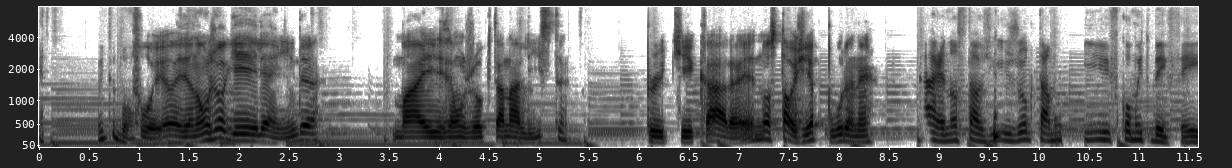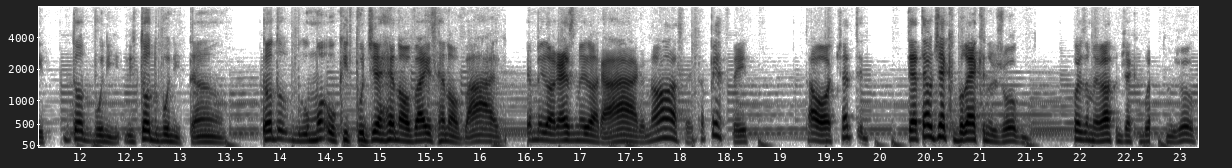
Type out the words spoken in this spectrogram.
Muito bom. Foi. Eu eu não joguei ele ainda, mas é um jogo que tá na lista. Porque, cara, é nostalgia pura, né? Cara, é nostalgia. E o jogo tá muito. E ficou muito bem feito. E todo, boni... e todo bonitão. Todo... O que podia renovar, eles renovaram. Podia melhorar, eles melhoraram. Nossa, tá perfeito. Tá ótimo. Tem, tem até o Jack Black no jogo. Coisa melhor que o Jack Black no jogo.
